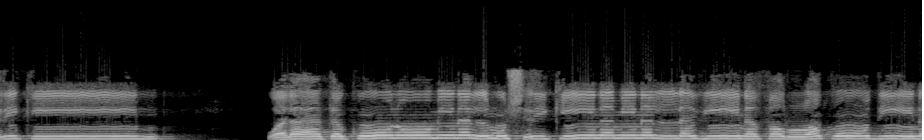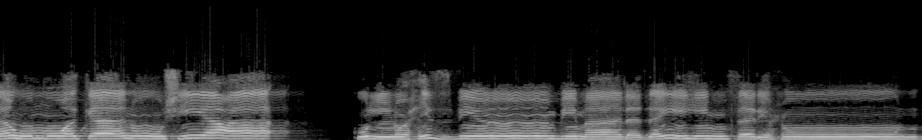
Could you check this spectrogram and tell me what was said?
المشركين. ولا تكونوا من المشركين من الذين فرقوا دينهم وكانوا شيعا. كل حزب بما لديهم فرحون.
